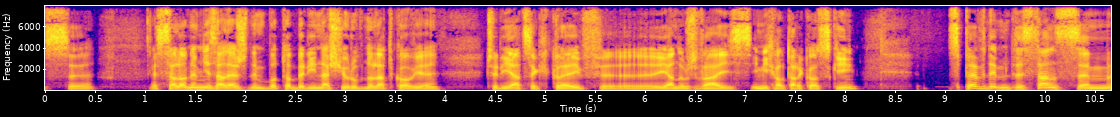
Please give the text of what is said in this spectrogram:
z, z Salonem Niezależnym, bo to byli nasi równolatkowie, czyli Jacek Klejw, e, Janusz Weiss i Michał Tarkowski. Z pewnym dystansem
